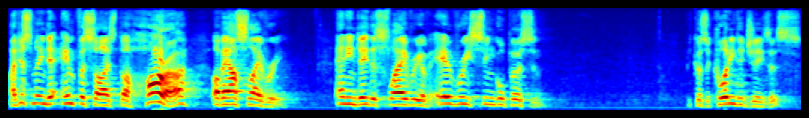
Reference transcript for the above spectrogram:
I just mean to emphasize the horror of our slavery and indeed the slavery of every single person. Because according to Jesus,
